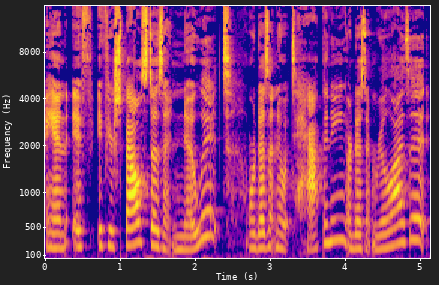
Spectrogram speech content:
And if if your spouse doesn't know it or doesn't know it's happening or doesn't realize it,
